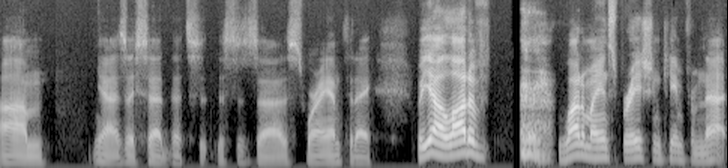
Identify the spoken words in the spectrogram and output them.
um, yeah, as I said, that's, this is, uh, this is where I am today. But yeah, a lot of, a lot of my inspiration came from that.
